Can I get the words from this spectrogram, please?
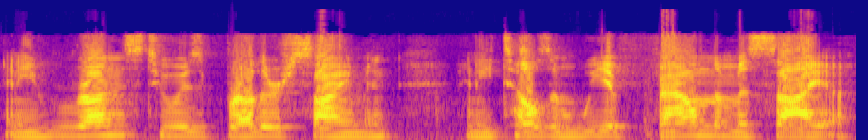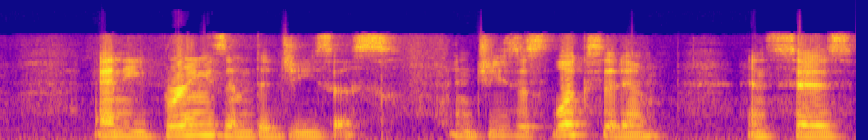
And he runs to his brother Simon and he tells him, We have found the Messiah. And he brings him to Jesus. And Jesus looks at him and says,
